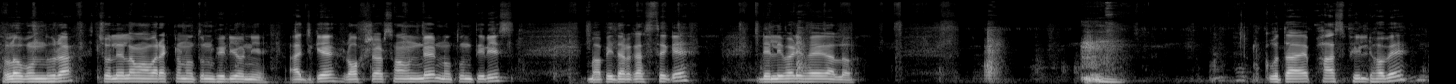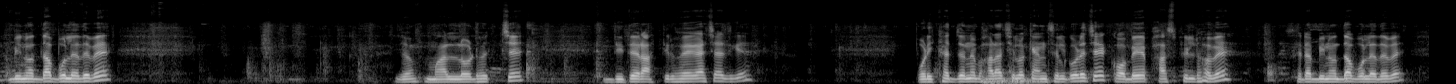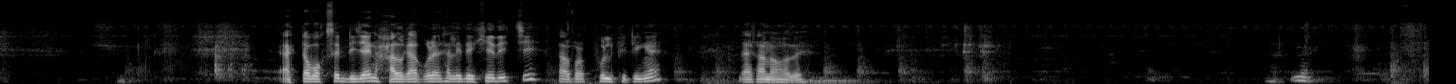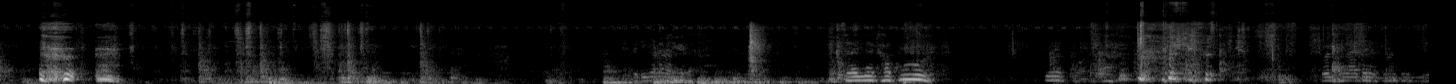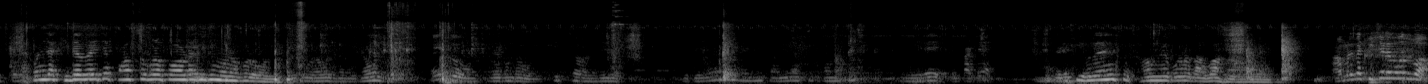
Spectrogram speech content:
Hello বন্ধুরা, চলে এলাম আবার একটা নতুন ভিডিও নিয়ে। আজকে রকস্টার সাউন্ডের নতুন তিরিশ বাপিদার কাছ থেকে ডেলিভারি হয়ে গেল। কোথায় ফার্স্ট ফিল্ড হবে বিনোদদা বলে দেবে। মাল লোড হচ্ছে, দিতে রাত্রির হয়ে গেছে আজকে। পরীক্ষার জন্য ভাড়া ছিল ক্যান্সেল করেছে, কবে ফার্স্ট ফিল্ড হবে, সেটা বিনোদদা বলে দেবে। একটা বক্সের ডিজাইন হালকা করে খালি দেখিয়ে দিচ্ছি, তারপর ফুল ফিটিংয়ে দেখানো হবে। ঠাকুর। এখন যা খিদে পেয়েছে, পাঁচশো করে পরোটা কিছু মনে করব না কি হলো সামনে কোনো দাবা হয়ে আমরা তো পিছনে বসবো।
